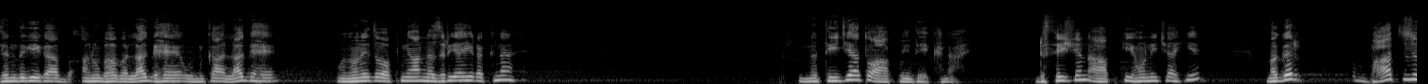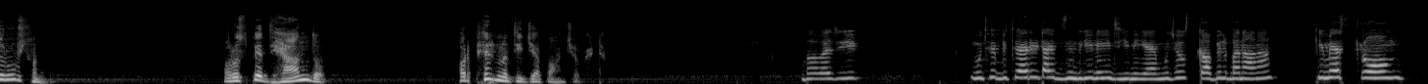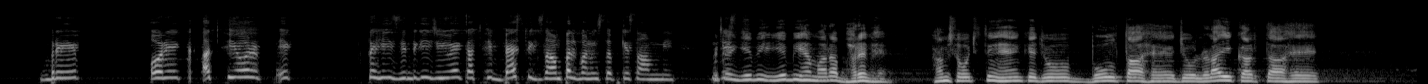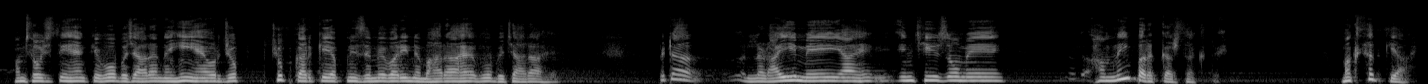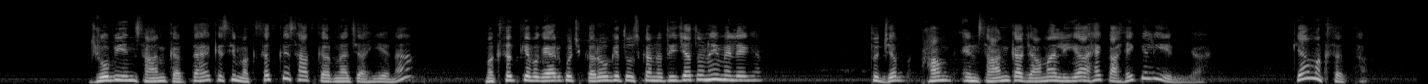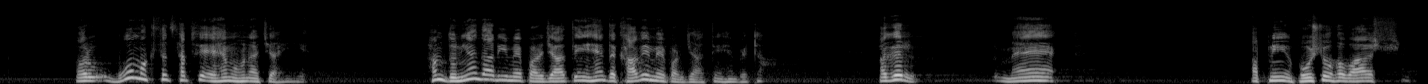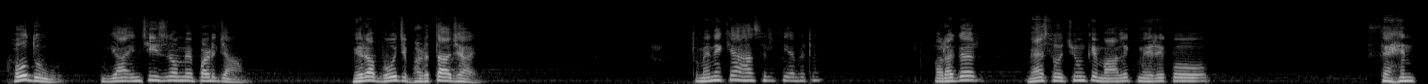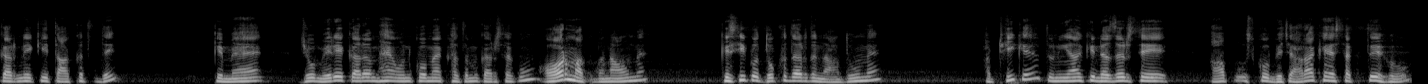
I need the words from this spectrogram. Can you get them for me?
ज़िंदगी का अनुभव अलग है, उनका अलग है। उन्होंने तो अपना नज़रिया ही रखना है। नतीजा तो आपने देखना है। डिसीज़न आपकी होनी चाहिए, मगर बात ज़रूर सुनो और उस पर ध्यान दो और फिर नतीजा पहुंचो बेटा बाबा जी मुझे बेचारी टाइप ज़िंदगी नहीं जीनी है। मुझे उस काबिल बनाना कि मैं स्ट्रॉन्ग ब्रेव और एक अच्छी और एक सही ज़िंदगी जीऊँ एक अच्छी बेस्ट एग्जांपल बनूं सबके सामने। मुझे ये भी ये भी हमारा भरम है। हम सोचते हैं कि जो बोलता है, जो लड़ाई करता है, हम सोचते हैं कि वो बेचारा नहीं है और जो चुप करके अपनी जिम्मेवारी निभा रहा है, वो बेचारा है। बेटा, लड़ाई में या इन चीज़ों में हम नहीं परख कर सकते। मकसद क्या है? जो भी इंसान करता है, किसी मकसद के साथ करना चाहिए ना? मकसद के बगैर कुछ करोगे तो उसका नतीजा तो नहीं मिलेगा। तो जब हम इंसान का जामा लिया है, काहे के लिए लिया है? क्या मकसद था? और वो मकसद सबसे अहम होना चाहिए। हम दुनियादारी में पड़ जाते हैं, दिखावे में पड़ जाते हैं, बेटा। अगर मैं अपनी होशो हवाश खो दूँ या इन चीज़ों में पड़ जाऊँ, मेरा बोझ बढ़ता जाए तो मैंने क्या हासिल किया बेटा? और अगर मैं सोचूं कि मालिक मेरे को सहन करने की ताकत दे, कि मैं, जो मेरे कर्म हैं, उनको मैं ख़त्म कर सकूँ और मत बनाऊँ मैं, किसी को दुख दर्द ना दूँ मैं, अब ठीक है, दुनिया की नज़र से आप उसको बेचारा कह सकते हो,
